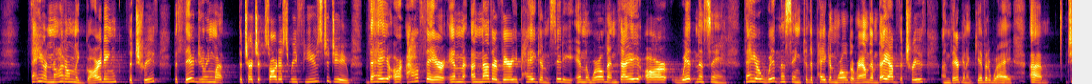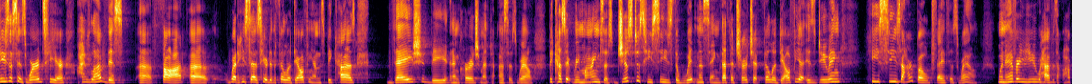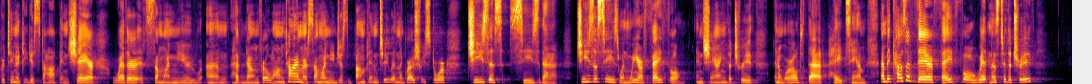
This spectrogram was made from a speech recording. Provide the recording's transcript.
They are not only guarding the truth, but they're doing what the church at Sardis refused to do. They are out there in another very pagan city in the world and they are witnessing. They are witnessing to the pagan world around them. They have the truth and they're going to give it away. Um, Jesus' words here, I love this uh, thought, uh, what he says here to the Philadelphians, because they should be an encouragement to us as well because it reminds us just as he sees the witnessing that the church at Philadelphia is doing, he sees our bold faith as well. Whenever you have the opportunity to stop and share, whether it's someone you um, have known for a long time or someone you just bump into in the grocery store, Jesus sees that. Jesus sees when we are faithful in sharing the truth in a world that hates him. And because of their faithful witness to the truth,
